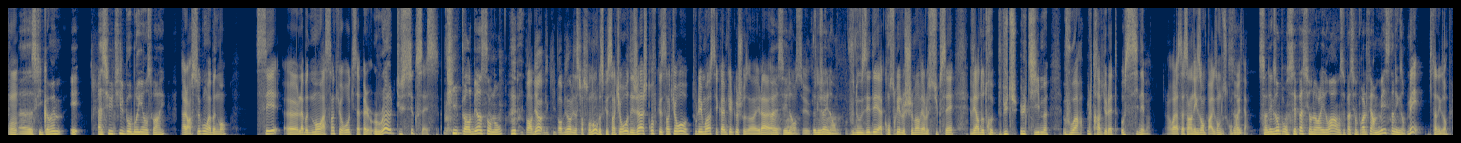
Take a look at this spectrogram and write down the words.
Mm. Euh, ce qui quand même est assez utile pour briller en soirée. Alors, second abonnement, c'est euh, l'abonnement à 5 euros qui s'appelle Road to Success. Qui porte bien son nom. qui porte bien, qui porte bien, bien sûr, son nom, parce que 5 euros, déjà, je trouve que 5 euros tous les mois, c'est quand même quelque chose. hein. Et là, Ouais, euh, c'est énorme. c'est- C'est déjà énorme. vous nous aidez à construire le chemin vers le succès, vers notre but ultime, voire ultraviolette au cinéma. Alors voilà, ça c'est un exemple par exemple de ce qu'on C'est pourrait un- faire. C'est un exemple. On ne sait pas si on aura les droits, on ne sait pas si on pourra le faire, mais c'est un exemple. Mais c'est un exemple.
